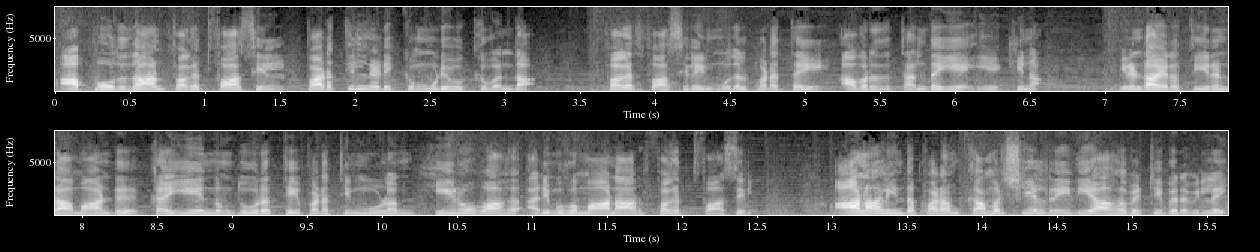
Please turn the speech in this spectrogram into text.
அப்போதுதான் ஃபகத் ஃபாசில் படத்தில் நடிக்கும் முடிவுக்கு வந்தார் ஃபகத் ஃபாசிலின் முதல் படத்தை அவரது தந்தையே இயக்கினார். இரண்டாயிரத்தி இரண்டாம் ஆண்டு கையேந்தும் தூரத்தே படத்தின் மூலம் ஹீரோவாக அறிமுகமானார் ஃபகத் ஃபாசில். ஆனால் இந்த படம் கமர்ஷியல் ரீதியாக வெற்றி பெறவில்லை.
